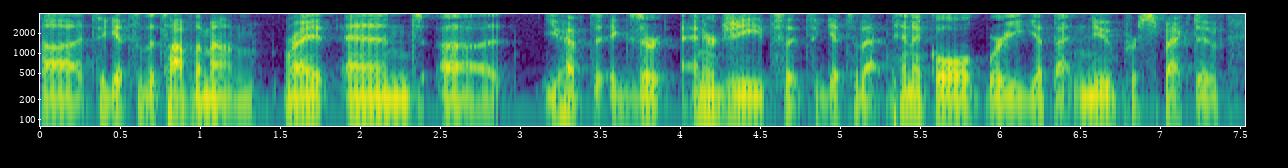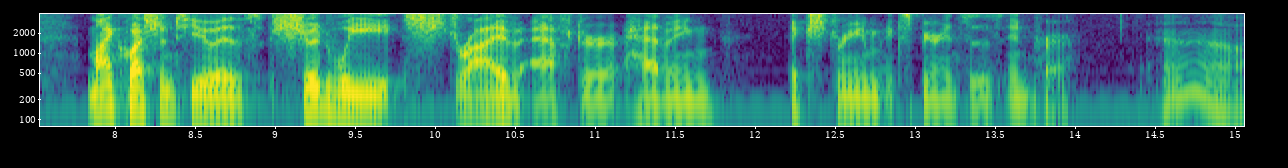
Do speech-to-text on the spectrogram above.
uh, to get to the top of the mountain, right? And uh, you have to exert energy to, to get to that pinnacle where you get that new perspective. My question to you is should we strive after having extreme experiences in prayer? oh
